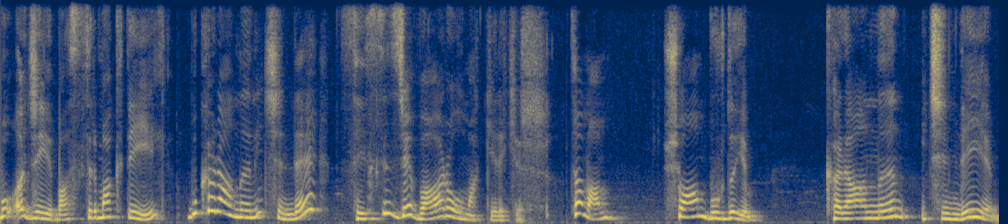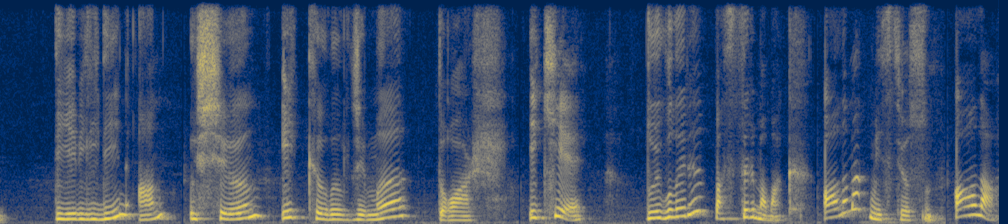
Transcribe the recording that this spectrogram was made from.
Bu acıyı bastırmak değil, bu karanlığın içinde sessizce var olmak gerekir. Tamam, şu an buradayım. Karanlığın içindeyim diyebildiğin an ışığın ilk kıvılcımı doğar. 2. Duyguları bastırmamak. Ağlamak mı istiyorsun? Ağla.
